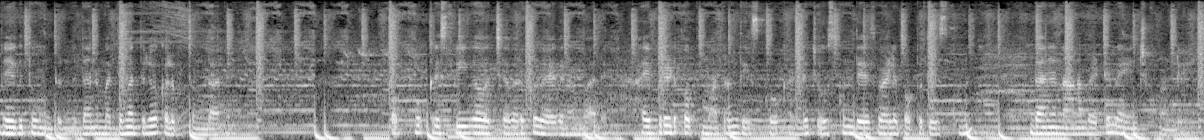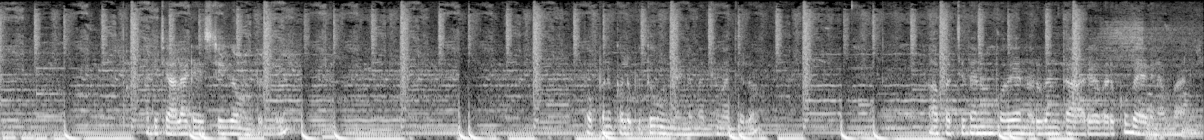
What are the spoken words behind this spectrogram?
వేగుతూ ఉంటుంది. దాన్ని మధ్య మధ్యలో కలుపుతుండాలి క్రిస్పీగా వచ్చే వరకు వేగనివ్వాలి. హైబ్రిడ్ పప్పు మాత్రం తీసుకోకండి. చూసుకుని దేశవాళీ పప్పు తీసుకుని దాన్ని నానబెట్టి వేయించుకోండి. అది చాలా టేస్టీగా ఉంటుంది. పప్పును కలుపుతూ ఉండండి మధ్య మధ్యలో. ఆ పచ్చిదనం పోయే నురుగంతా ఆరే వరకు వేగనివ్వాలి.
